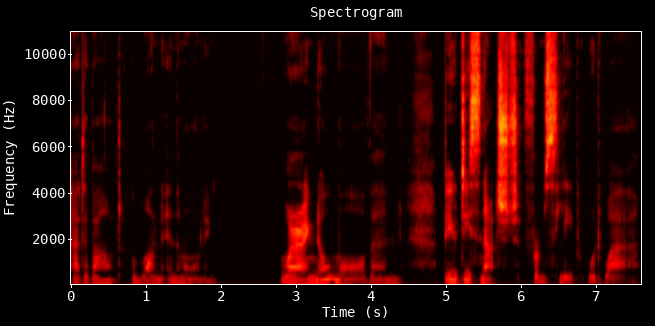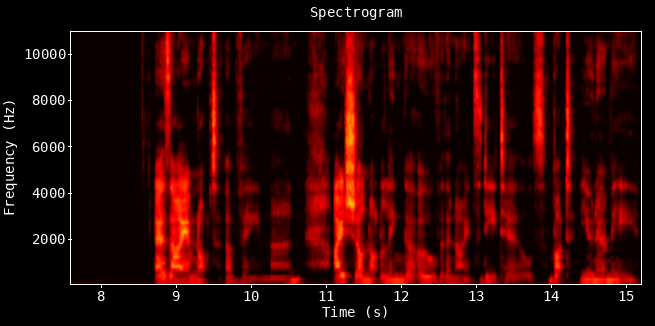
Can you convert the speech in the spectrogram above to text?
at about one in the morning, wearing no more than beauty snatched from sleep would wear. As I am not a vain man, I shall not linger over the night's details, but you know me,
